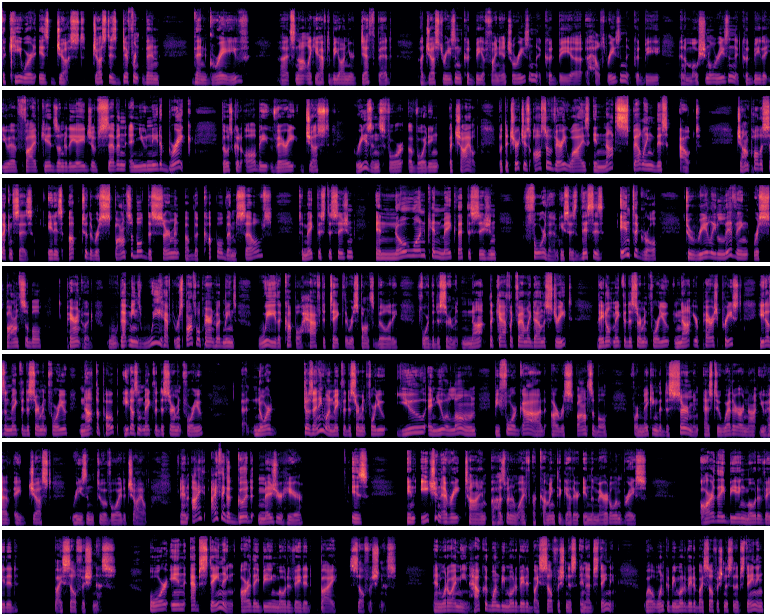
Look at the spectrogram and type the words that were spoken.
The key word is just. Just is different than than grave. Uh, it's not like you have to be on your deathbed a just reason could be a financial reason it could be a, a health reason it could be an emotional reason it could be that you have five kids under the age of seven and you need a break. Those could all be very just reasons for avoiding a child. But the church is also very wise in not spelling this out. John paul ii says it is up to the responsible discernment of the couple themselves to make this decision and no one can make that decision for them. He says this is integral to really living responsible parenthood. That means we have to, responsible parenthood means we, the couple, have to take the responsibility for the discernment, not the Catholic family down the street. They don't make the discernment for you, not your parish priest. He doesn't make the discernment for you, not the Pope. He doesn't make the discernment for you, uh, nor does anyone make the discernment for you. You and you alone before God are responsible for making the discernment as to whether or not you have a just reason to avoid a child. And I, I think a good measure here is in each and every time a husband and wife are coming together in the marital embrace, are they being motivated by selfishness? Or in abstaining, are they being motivated by selfishness? And what do I mean? How could one be motivated by selfishness in abstaining? Well, one could be motivated by selfishness in abstaining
